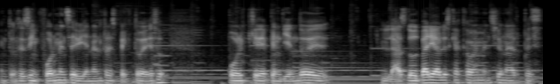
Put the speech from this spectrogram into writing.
Entonces infórmense bien al respecto de eso, porque dependiendo de las dos variables que acabo de mencionar, pues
